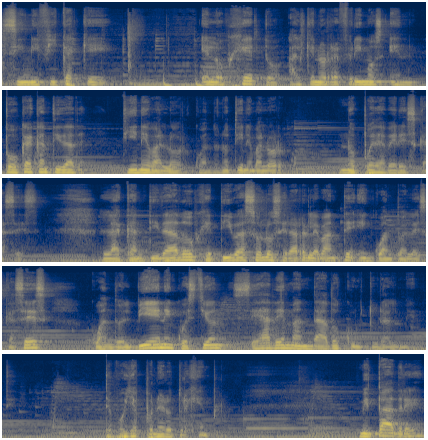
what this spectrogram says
significa que el objeto al que nos referimos en poca cantidad tiene valor. Cuando no tiene valor, no puede haber escasez. La cantidad objetiva solo será relevante en cuanto a la escasez cuando el bien en cuestión sea demandado culturalmente. Te voy a poner otro ejemplo. Mi padre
